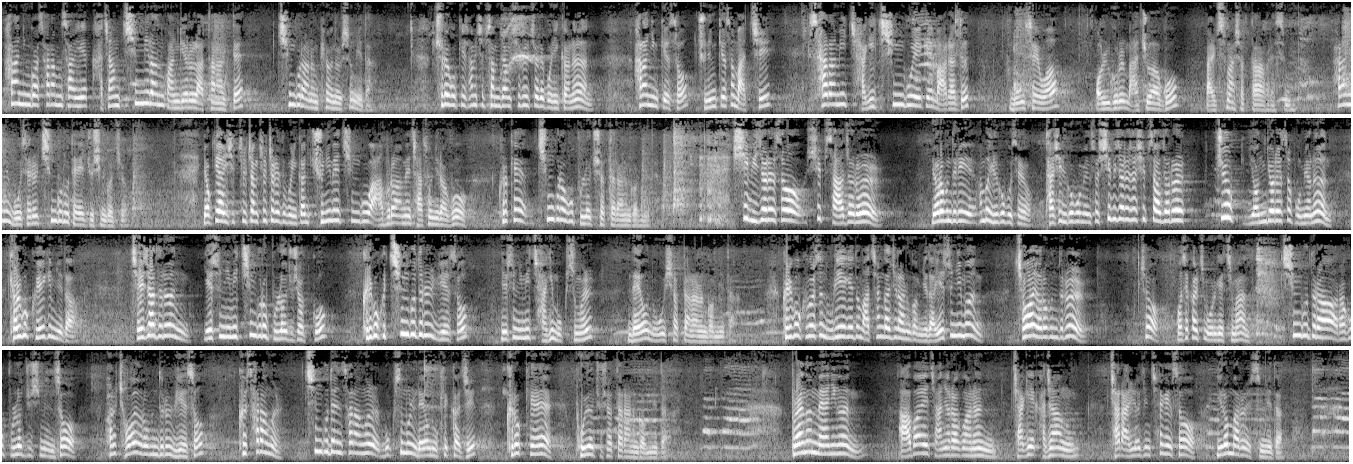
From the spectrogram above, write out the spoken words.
하나님과 사람 사이에 가장 친밀한 관계를 나타날 때 친구라는 표현을 씁니다. 출애굽기 33장 11절에 보니까는 하나님께서 주님께서 마치 사람이 자기 친구에게 말하듯 모세와 얼굴을 마주하고 말씀하셨다 그랬습니다. 하나님이 모세를 친구로 대해 주신 거죠. 역대하 27장 7절에도 보니까 주님의 친구 아브라함의 자손이라고 그렇게 친구라고 불러주셨다라는 겁니다. 12절에서 14절을 여러분들이 한번 읽어보세요. 다시 읽어보면서 12절에서 14절을 쭉 연결해서 보면은 결국 그 얘기입니다. 제자들은 예수님이 친구로 불러주셨고, 그리고 그 친구들을 위해서 예수님이 자기 목숨을 내어 놓으셨다는 겁니다. 그리고 그것은 우리에게도 마찬가지라는 겁니다. 예수님은 저와 여러분들을 저 어색할지 모르겠지만 친구들아라고 불러주시면서 바로 저와 여러분들을 위해서 그 사랑을 친구된 사랑을 목숨을 내어놓기까지 그렇게 보여주셨다라는 겁니다. 브래넌 매닝은 아바의 자녀라고 하는 자기의 가장 잘 알려진 책에서 이런 말을 했습니다.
